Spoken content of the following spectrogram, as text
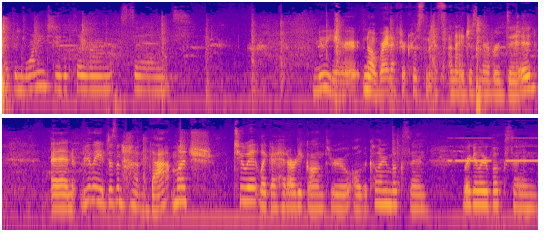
I've been wanting to do the playroom since New Year, no, right after Christmas, and I just never did. And really, it doesn't have that much to it. Like, I had already gone through all the coloring books and regular books and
